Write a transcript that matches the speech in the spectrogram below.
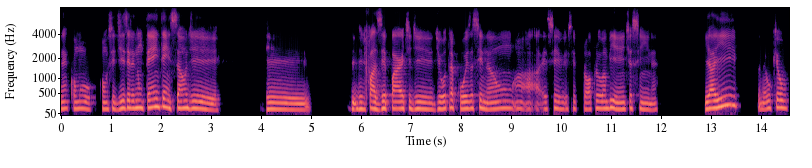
né, como como se diz, ele não tem a intenção de de de fazer parte de de outra coisa senão a a esse esse próprio ambiente, assim, né. E aí, o que eu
